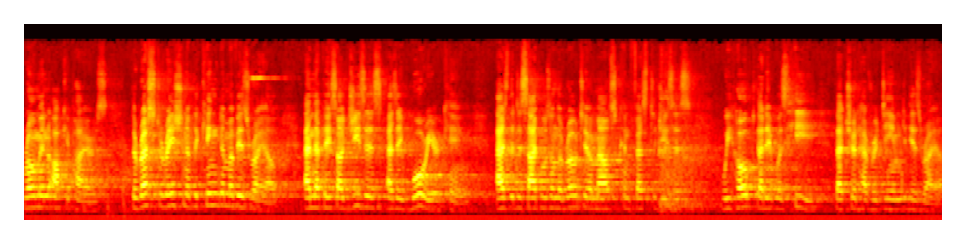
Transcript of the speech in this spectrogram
Roman occupiers, the restoration of the kingdom of Israel, and that they saw Jesus as a warrior king. As the disciples on the road to Emmaus confessed to Jesus, we hoped that it was he that should have redeemed Israel.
